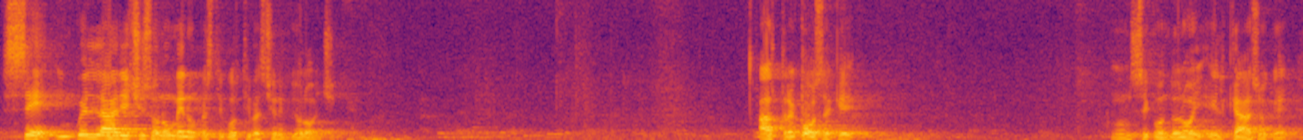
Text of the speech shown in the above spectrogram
se in quell'area ci sono o meno queste coltivazioni biologiche. Altra cosa che secondo noi è il caso che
